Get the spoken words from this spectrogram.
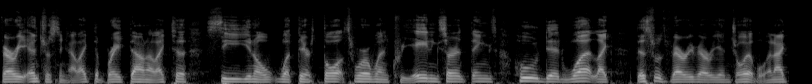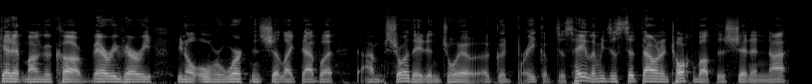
very interesting. I like the breakdown. I like to see, you know, what their thoughts were when creating certain things, who did what. Like, this was very, very enjoyable. And I get it, mangaka are very, very, you know, overworked and shit like that, but I'm sure they'd enjoy a, a, good break of just, hey, let me just sit down and talk about this shit and not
